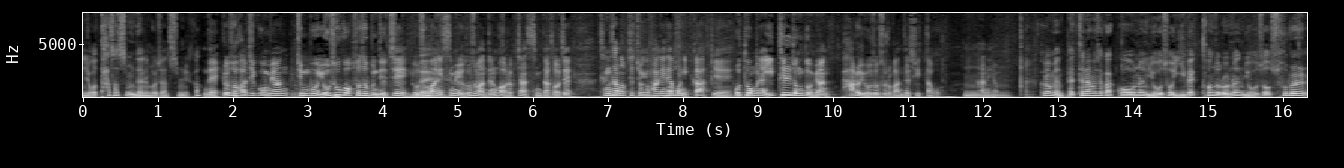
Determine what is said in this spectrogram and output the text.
요거 타서 쓰면 되는 거지 않습니까? 네, 요소 가지고 오면 지금 뭐 요소가 없어서 문제지 요소만 네. 있으면 요소수 만드는 거 어렵지 않습니다. 그래서 어제 생산업체 쪽에 확인해 보니까 예. 보통 그냥 이틀 정도면 바로 요소수로 만들 수 있다고 음. 하네요. 그러면 베트남에서 갖고 오는 요소 200톤으로는 요소 수를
